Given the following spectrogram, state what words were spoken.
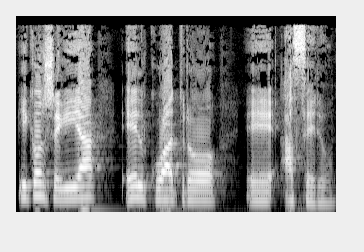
y conseguía el 4 a 0.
